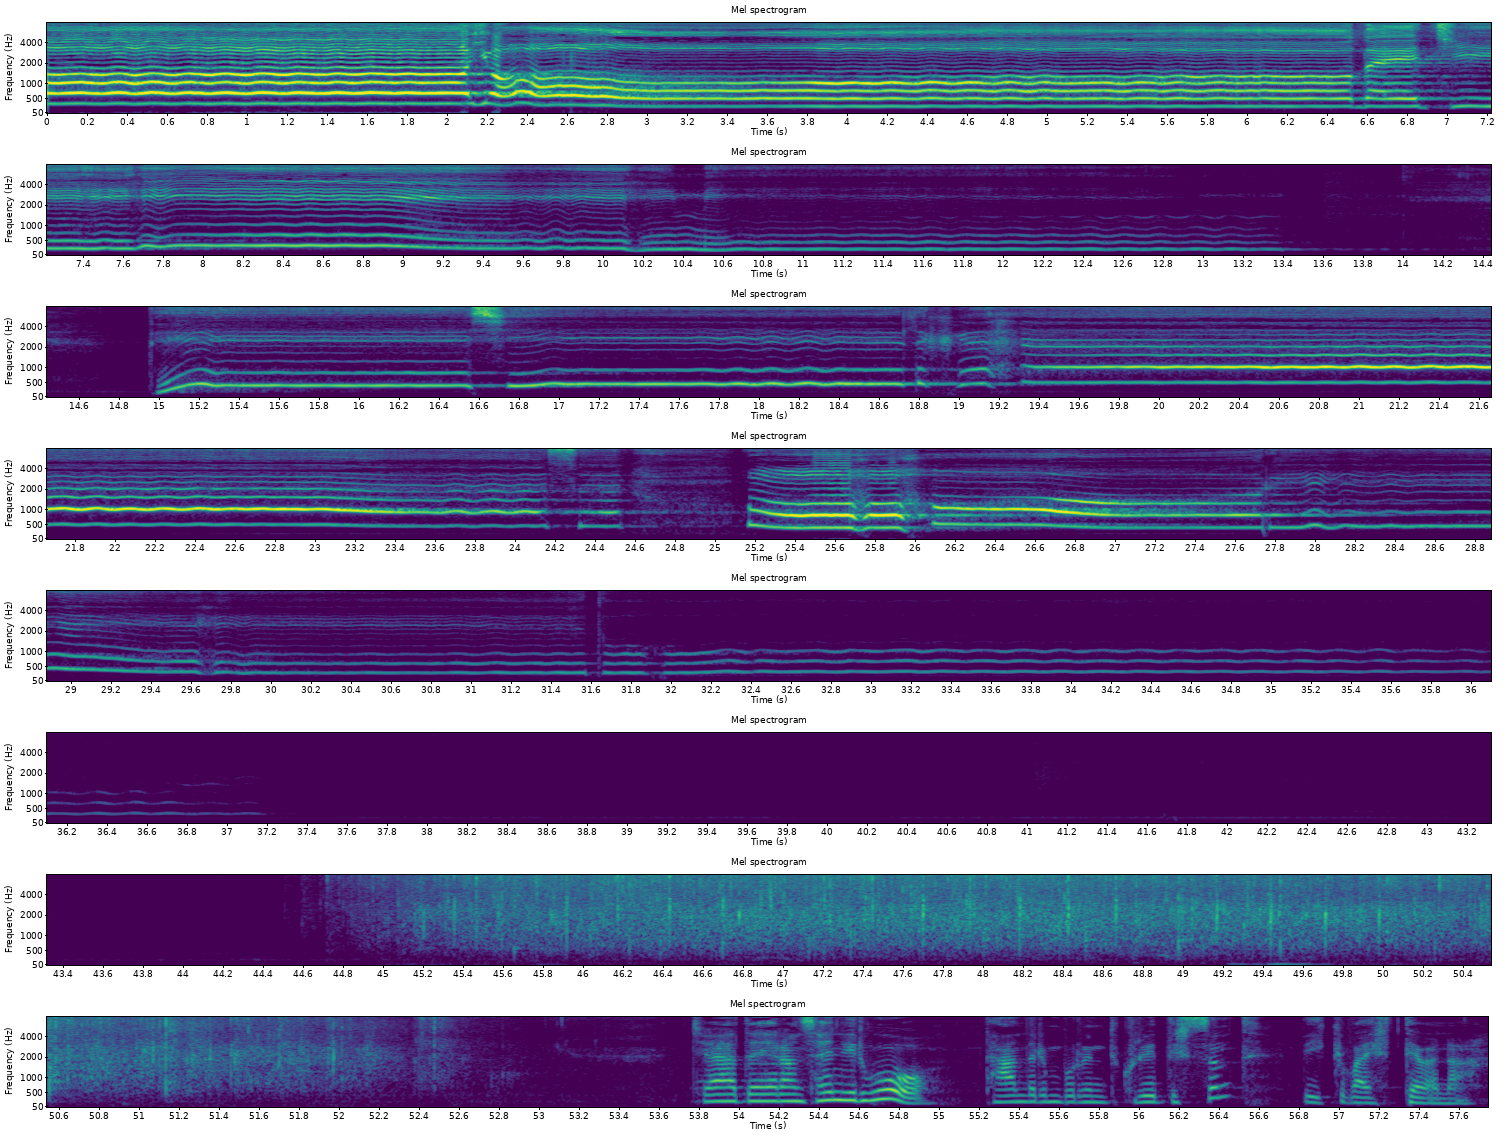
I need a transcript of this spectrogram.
За дайран сайн иргүү. Та нарын бүрэнд хүрээд ирсэнд би их баяртай байна.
